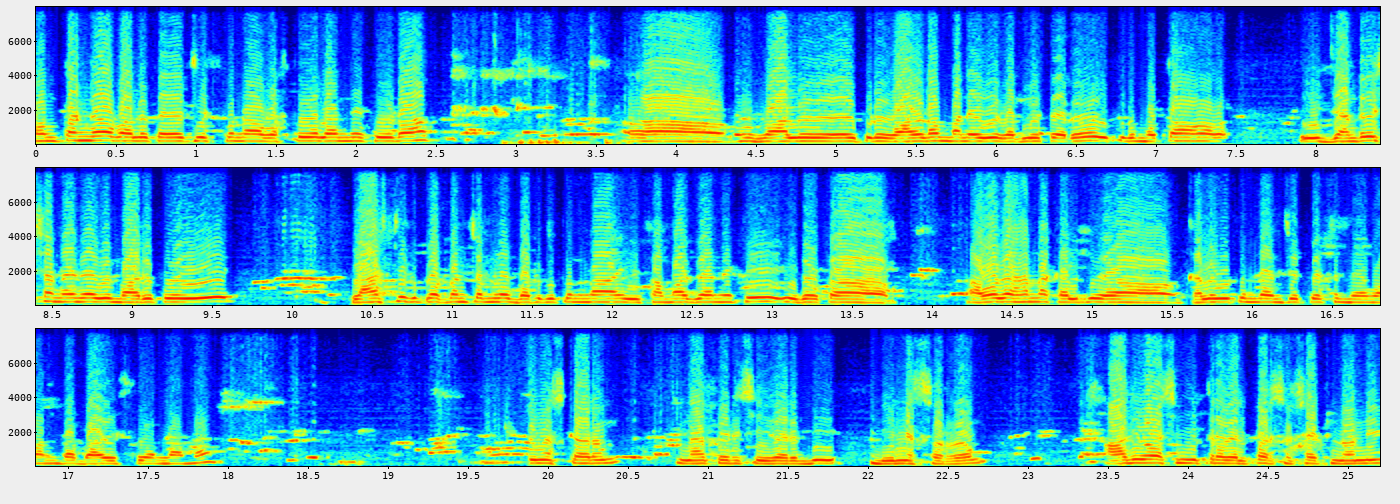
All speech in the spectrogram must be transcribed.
సొంతంగా వాళ్ళు తయారు చేసుకున్న వస్తువులన్నీ కూడా వాళ్ళు ఇప్పుడు వాడడం అనేది వదిలేశారు. ఇప్పుడు మొత్తం ఈ జనరేషన్ అనేది మారిపోయి ప్లాస్టిక్ ప్రపంచంలో బతుకుతున్న ఈ సమాజానికి ఇది ఒక అవగాహన కలిపి కలుగుతుందని చెప్పేసి మేము అంతా భావిస్తూ ఉన్నాము. నమస్కారం. నా పేరు శ్రీగారి భీమేశ్వరరావు. ఆదివాసీ మిత్ర వెల్ఫేర్ సొసైటీలోని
